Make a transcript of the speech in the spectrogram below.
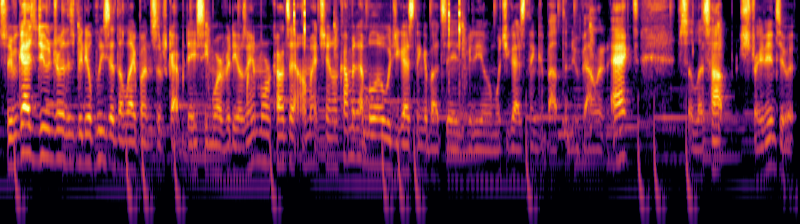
So if you guys do enjoy this video, please hit the like button, subscribe today, see more videos and more content on my channel. Comment down below what you guys think about today's video and what you guys think about the new Valorant Act. So let's hop straight into it.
